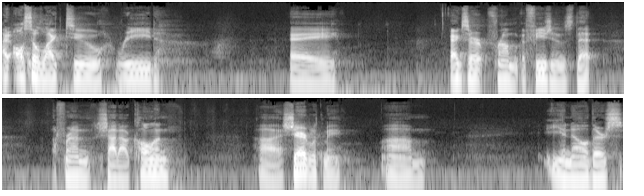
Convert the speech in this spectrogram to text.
i'd also like to read a excerpt from Ephesians that a friend, shout out Colin, uh, shared with me. Um, you know, there's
